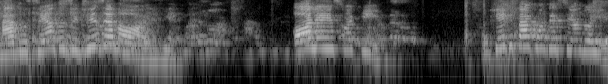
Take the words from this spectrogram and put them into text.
Na 219. Olha isso aqui. O que está acontecendo aí?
